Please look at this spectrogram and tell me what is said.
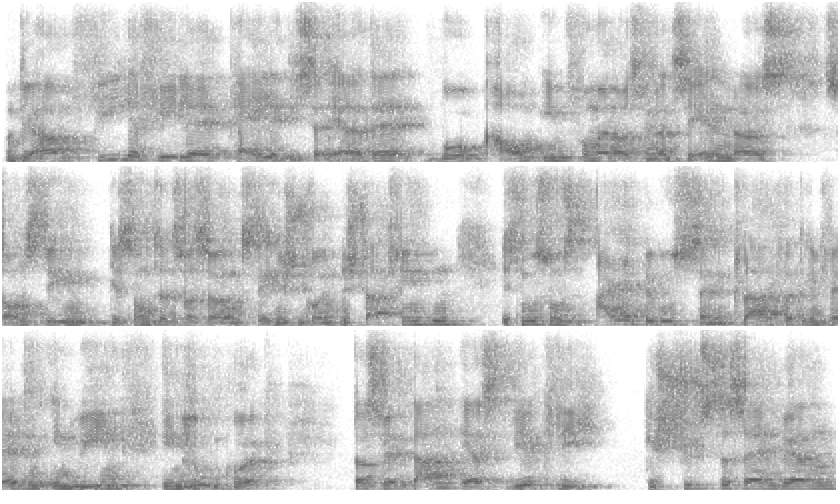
Und wir haben viele, viele Teile dieser Erde, wo kaum Impfungen aus finanziellen, aus sonstigen gesundheitsversorgungstechnischen Gründen stattfinden. Es muss uns allen bewusst sein, in Klagenfurt, in Felden, in Wien, in Judenburg, dass wir dann erst wirklich geschützter sein werden,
